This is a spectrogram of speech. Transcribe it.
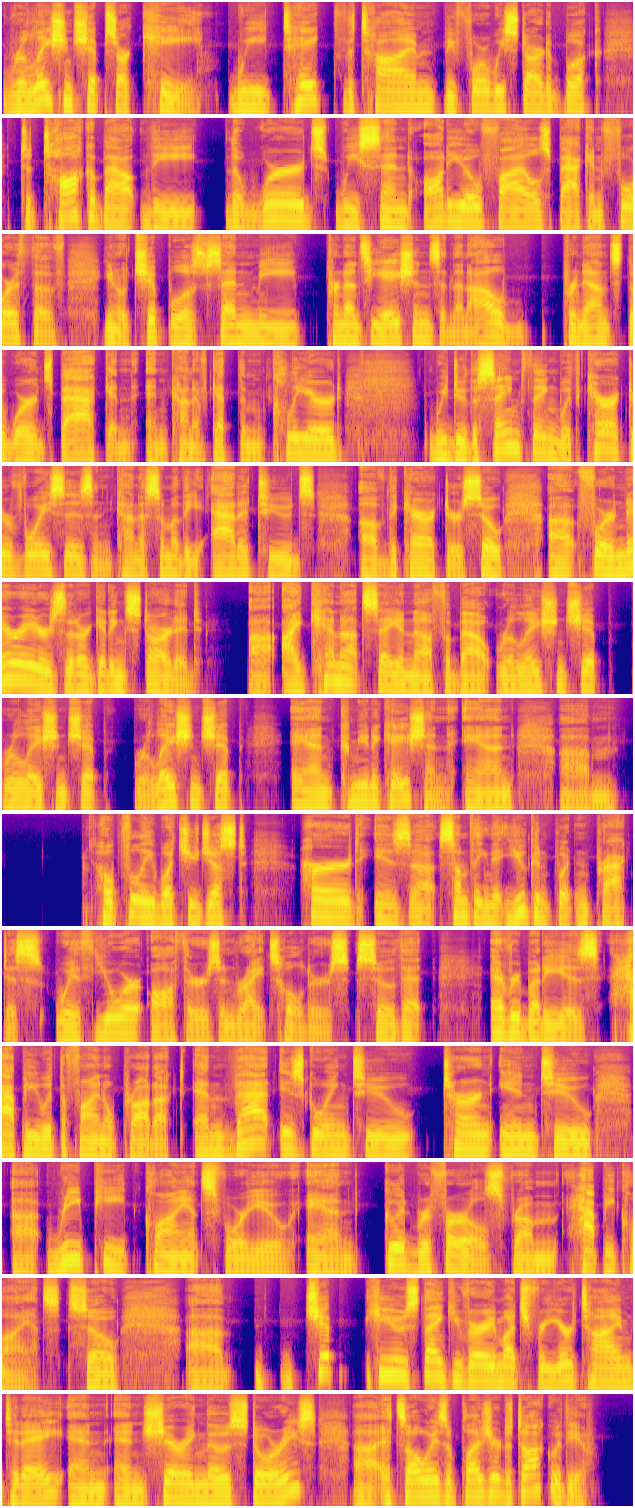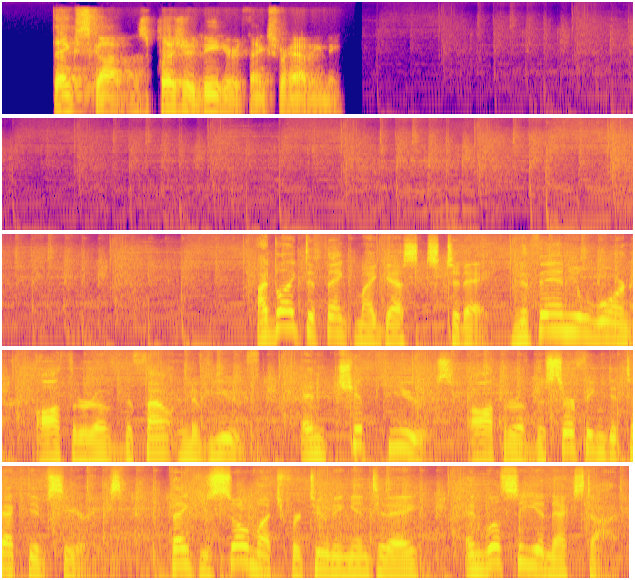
relationships are key. We take the time before we start a book to talk about the the words we send audio files back and forth of you know chip will send me pronunciations and then I'll pronounce the words back and, and kind of get them cleared. We do the same thing with character voices and kind of some of the attitudes of the characters. So, uh, for narrators that are getting started, uh, I cannot say enough about relationship, relationship, relationship, and communication. And um, hopefully, what you just heard is uh, something that you can put in practice with your authors and rights holders so that everybody is happy with the final product. And that is going to turn into uh, repeat clients for you and good referrals from happy clients. So, uh, Chip Hughes, thank you very much for your time today and and sharing those stories. Uh, it's always a pleasure to talk with you. Thanks, Scott. It's a pleasure to be here. Thanks for having me. I'd like to thank my guests today Nathanial Warner, author of The Fountain of Youth, and Chip Hughes, author of the Surfing Detective series. Thank you so much for tuning in today, and we'll see you next time.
